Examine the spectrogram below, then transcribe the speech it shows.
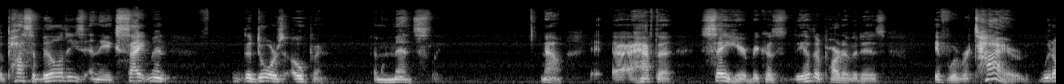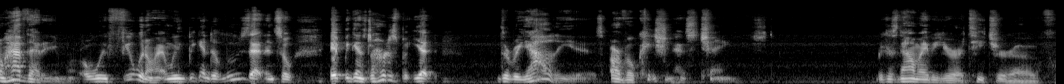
the possibilities and the excitement, the doors open immensely. Now, I have to say here because the other part of it is if we're retired, we don't have that anymore, or we feel we don't have, and we begin to lose that, and so it begins to hurt us. But yet, the reality is our vocation has changed because now maybe you're a teacher of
